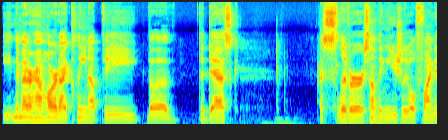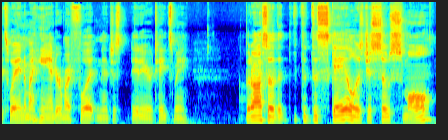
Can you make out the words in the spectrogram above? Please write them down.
No matter how hard I clean up the the the desk, a sliver or something usually will find its way into my hand or my foot, and it just it irritates me. But also the the, the scale is just so small,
